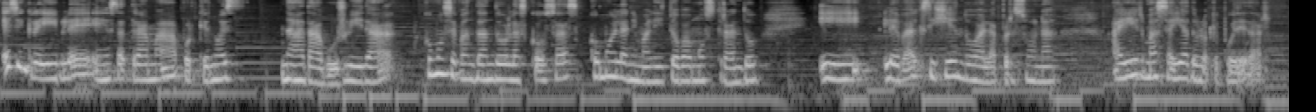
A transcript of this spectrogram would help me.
Es increíble en esta trama porque no es nada aburrida, cómo se van dando las cosas, cómo el animalito va mostrando y le va exigiendo a la persona a ir más allá de lo que puede dar.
